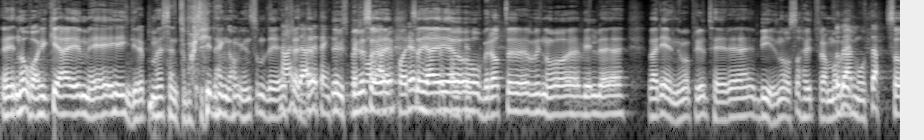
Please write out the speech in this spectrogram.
Eh, nå var ikke jeg med i inngrep med Senterpartiet den gangen som det Nei, skjedde. det det utspillet, så jeg, så jeg, jeg håper at eh, vi nå vil eh, være enige om å prioritere byene også høyt framover. Så du er imot det? Så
